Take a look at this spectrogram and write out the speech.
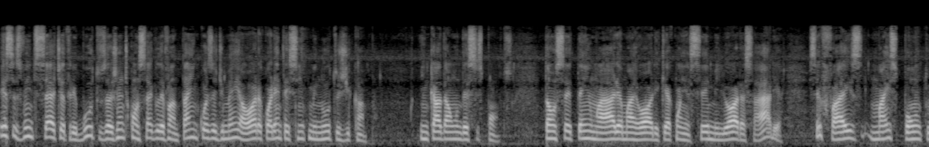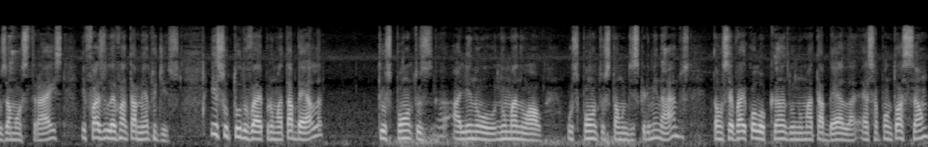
Esses 27 atributos a gente consegue levantar em coisa de meia hora, 45 minutos de campo, em cada um desses pontos. Então, você tem uma área maior e quer conhecer melhor essa área, você faz mais pontos amostrais e faz o levantamento disso. Isso tudo vai para uma tabela, que os pontos ali no, no manual, os pontos estão discriminados, então você vai colocando numa tabela essa pontuação,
